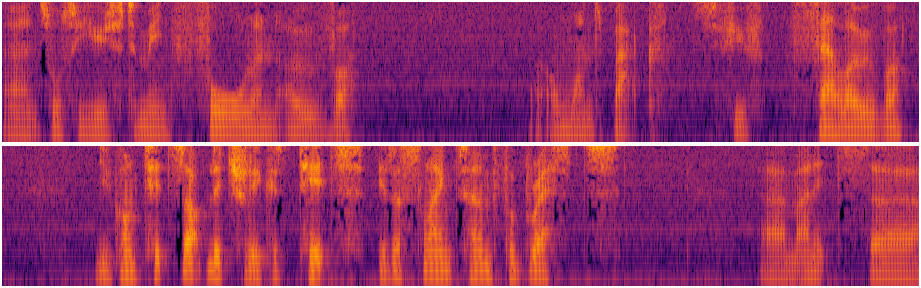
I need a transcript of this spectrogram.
And it's also used to mean fallen over uh, on one's back. So if you fell over, you've gone tits up, literally, because tits is a slang term for breasts. Um, and it's uh,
